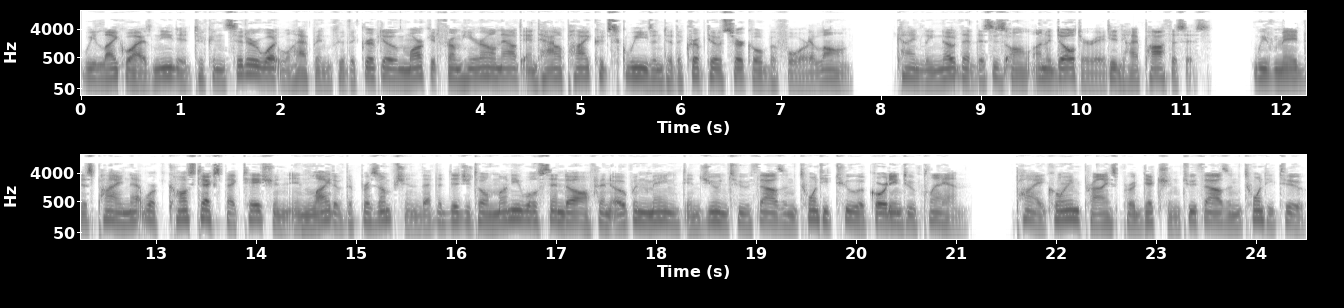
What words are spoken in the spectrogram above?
we likewise needed to consider what will happen to the crypto market from here on out and how Pi could squeeze into the crypto circle before long. Kindly note that this is all unadulterated hypothesis. We've made this Pi network cost expectation in light of the presumption that the digital money will send off an open mainnet in June 2022 according to plan. Pi coin price prediction 2022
